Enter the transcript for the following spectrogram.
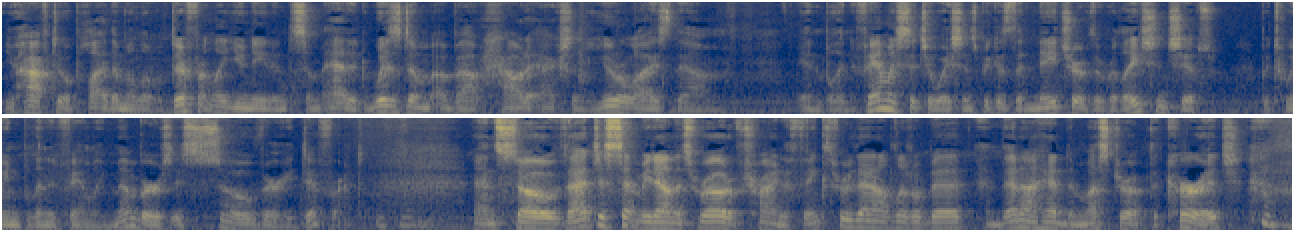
you have to apply them a little differently. You need some added wisdom about how to actually utilize them in blended family situations because the nature of the relationships between blended family members is so very different. Mm-hmm. And so that just sent me down this road of trying to think through that a little bit. And then I had to muster up the courage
